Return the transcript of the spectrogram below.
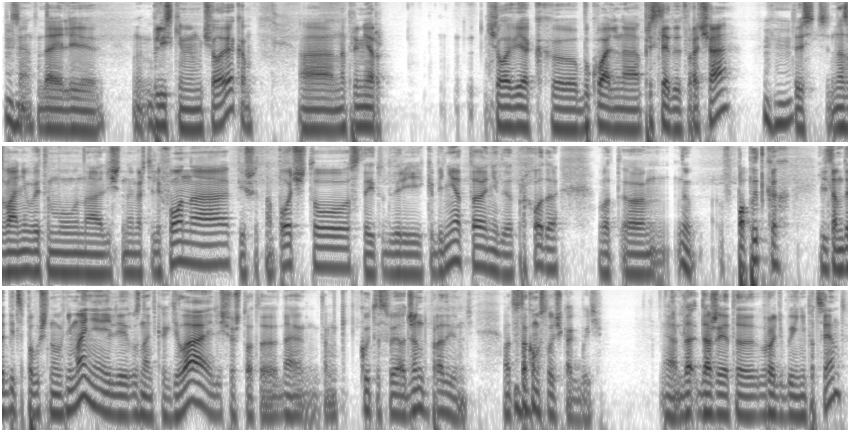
пациента, да, или близким ему человеком. А, Например, человек э, буквально преследует врача, Мгм. то есть названивает ему на личный номер телефона, пишет на почту, стоит у дверей кабинета, не дает прохода. Вот, эм, ну, в попытках или там добиться повышенного внимания, или узнать, как дела, или еще что-то, да, там какую-то свою адженду продвинуть. Вот в таком случае как быть? А, да- даже это вроде бы и не пациент,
